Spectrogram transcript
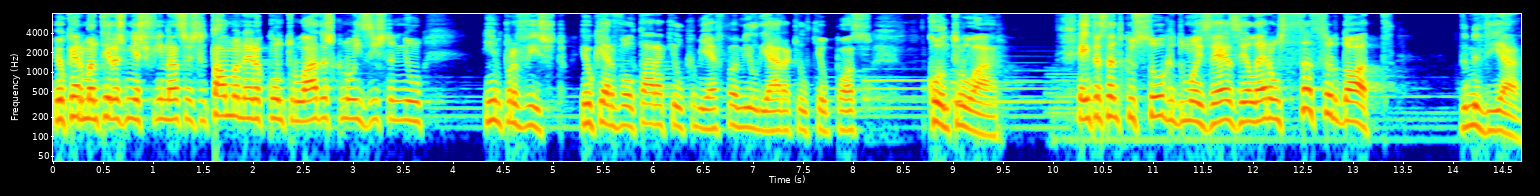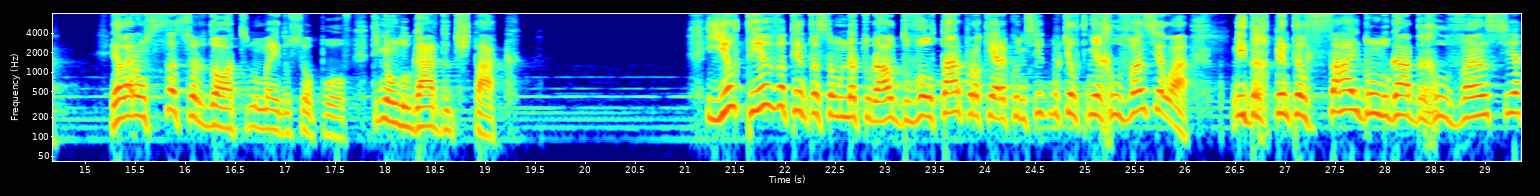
Eu quero manter as minhas finanças de tal maneira controladas que não exista nenhum imprevisto. Eu quero voltar àquilo que me é familiar, àquilo que eu posso controlar. É interessante que o sogro de Moisés, ele era o sacerdote de Mediã. Ele era um sacerdote no meio do seu povo, tinha um lugar de destaque. E ele teve a tentação natural de voltar para o que era conhecido, porque ele tinha relevância lá. E de repente ele sai de um lugar de relevância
